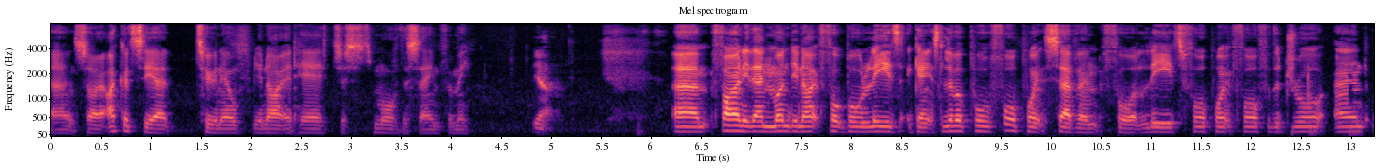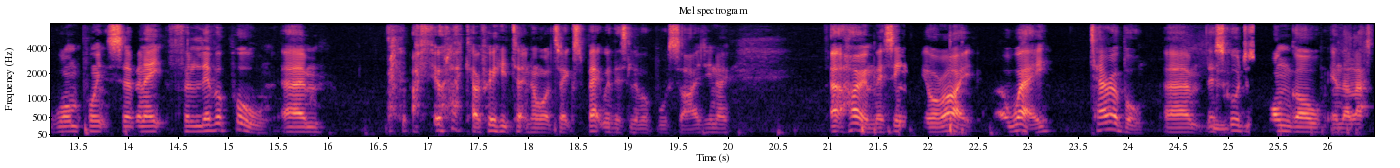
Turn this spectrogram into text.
Uh, so I could see a 2 0 United here, just more of the same for me. Yeah. Um, finally, then Monday night football Leeds against Liverpool, 4.7 for Leeds, 4.4 for the draw, and 1.78 for Liverpool. Um, I feel like I really don't know what to expect with this Liverpool side. You know, at home they seem to be all right. Away, terrible. Um, they mm. scored just one goal in the last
